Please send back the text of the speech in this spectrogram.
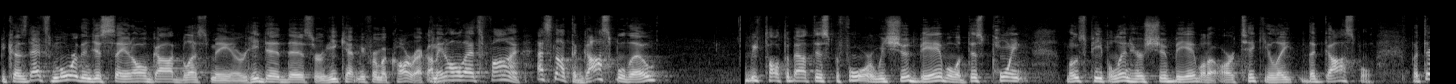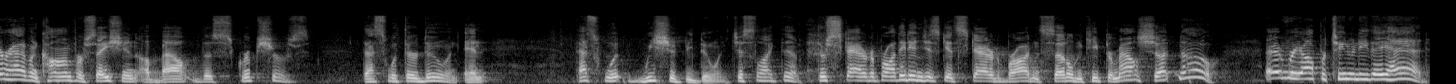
Because that's more than just saying, oh, God bless me, or He did this, or He kept me from a car wreck. I mean, all that's fine. That's not the gospel, though. We've talked about this before. We should be able, at this point, most people in here should be able to articulate the gospel. But they're having conversation about the scriptures. That's what they're doing. And that's what we should be doing, just like them. They're scattered abroad. They didn't just get scattered abroad and settled and keep their mouths shut. No. Every opportunity they had,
